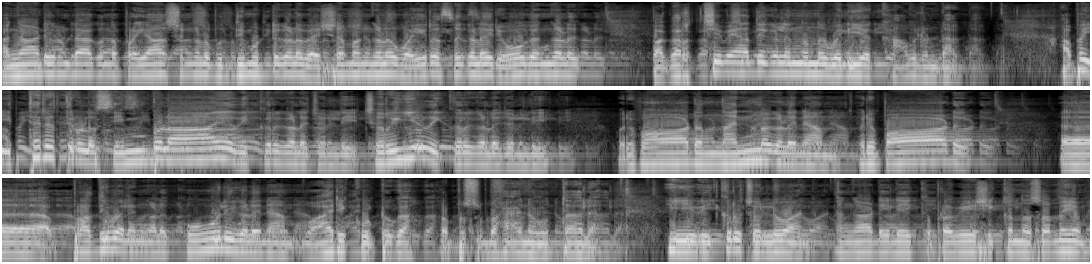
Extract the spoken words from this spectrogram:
അങ്ങാടിയിലുണ്ടാകുന്ന പ്രയാസങ്ങൾ ബുദ്ധിമുട്ടുകൾ വിഷമങ്ങൾ വൈറസുകൾ രോഗങ്ങൾ പകർച്ചവ്യാധികളിൽ നിന്ന് വലിയ കാവലുണ്ടാകും. അപ്പൊ ഇത്തരത്തിലുള്ള സിമ്പിളായ ദിക്കറുകൾ ചൊല്ലി ചെറിയ ദിക്കറുകൾ ചൊല്ലി ഒരുപാട് നന്മകൾ നാം ഒരുപാട് പ്രതിഫലങ്ങൾ കൂലികൾ നാം വാരിക്കൂട്ടുക. റബ്ബ് സുബ്ഹാനഹു തആല ഈ വിക്ർ ചൊല്ലുവാൻ അങ്ങാടിയിലേക്ക് പ്രവേശിക്കുന്ന സമയം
